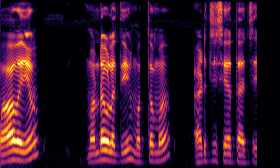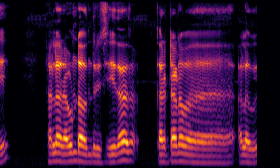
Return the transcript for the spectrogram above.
மாவையும் மண்டவளத்தையும் மொத்தமாக அடித்து சேர்த்தாச்சு. நல்லா ரவுண்டாக வந்துருச்சு. இதுதான் கரெக்டான அளவு.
